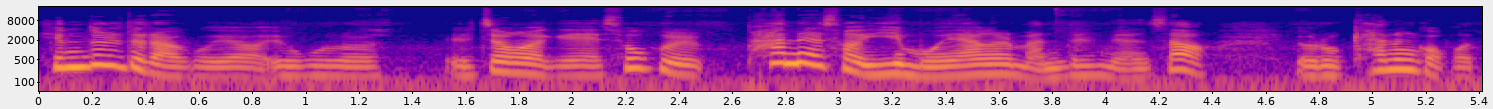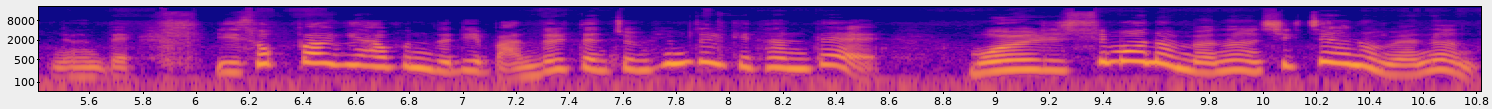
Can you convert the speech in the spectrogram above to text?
힘들더라고요. 요거를 일정하게 속을 파내서 이 모양을 만들면서 요렇게 하는 거거든요. 근데 이 속박이 화분들이 만들 땐 좀 힘들긴 한데 뭘 심어 놓으면은 식재해 놓으면은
